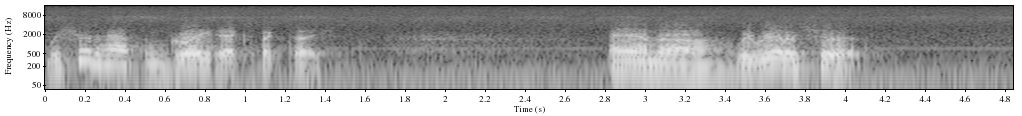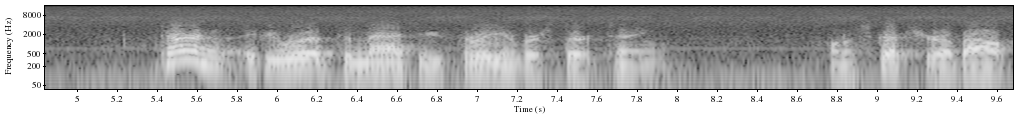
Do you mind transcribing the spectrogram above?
We should have some great expectations. And uh, we really should. Turn, if you would, to Matthew 3 and verse 13 on a scripture about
